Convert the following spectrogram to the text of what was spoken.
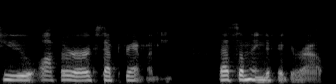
to author or accept grant money. That's something to figure out.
